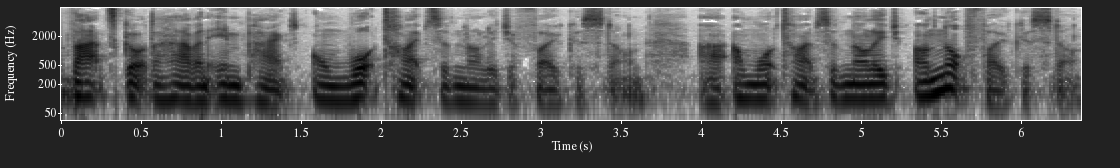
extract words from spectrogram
that's got to have an impact on what types of knowledge are focused on uh, and what types of knowledge are not focused on.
